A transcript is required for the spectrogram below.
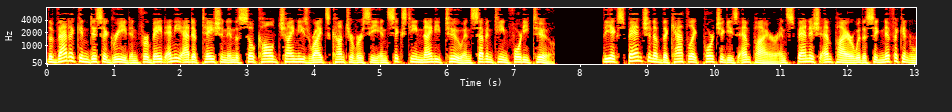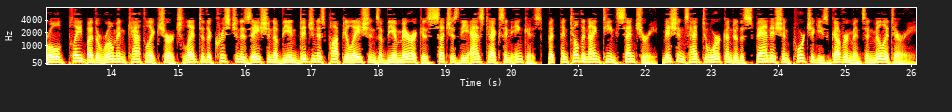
The Vatican disagreed and forbade any adaptation in the so-called Chinese rites controversy in 1692 and 1742. The expansion of the Catholic Portuguese Empire and Spanish Empire with a significant role played by the Roman Catholic Church led to the Christianization of the indigenous populations of the Americas such as the Aztecs and Incas, but, until the 19th century, missions had to work under the Spanish and Portuguese governments and military.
